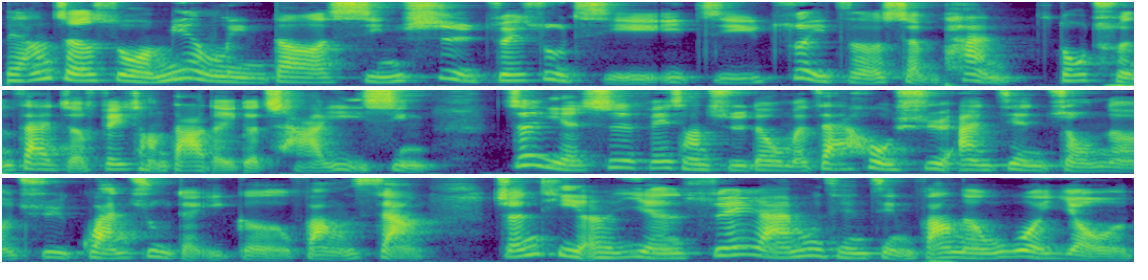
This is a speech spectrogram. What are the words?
两者所面临的刑事追诉期以及罪责审判都存在着非常大的一个差异性。这也是非常值得我们在后续案件中呢去关注的一个方向。整体而言，虽然目前警方呢握有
